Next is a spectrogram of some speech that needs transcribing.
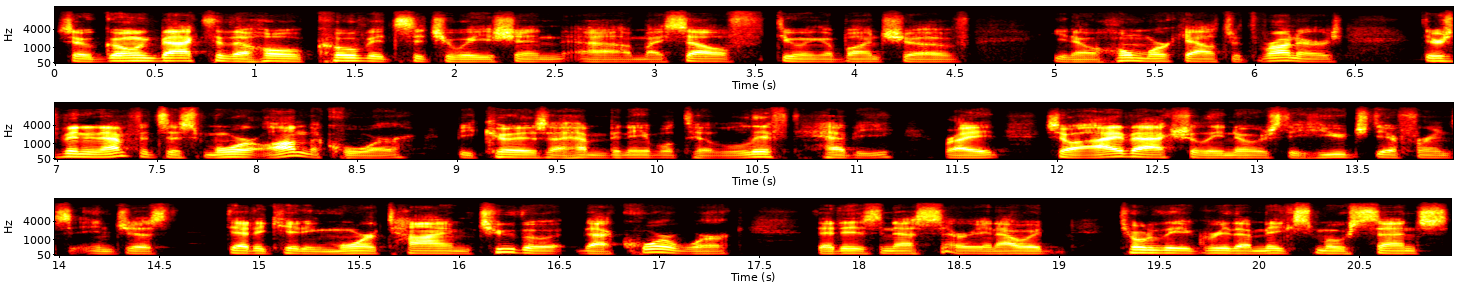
so going back to the whole COVID situation, uh, myself doing a bunch of, you know, home workouts with runners, there's been an emphasis more on the core because I haven't been able to lift heavy, right? So I've actually noticed a huge difference in just dedicating more time to the that core work that is necessary. And I would totally agree that makes most sense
